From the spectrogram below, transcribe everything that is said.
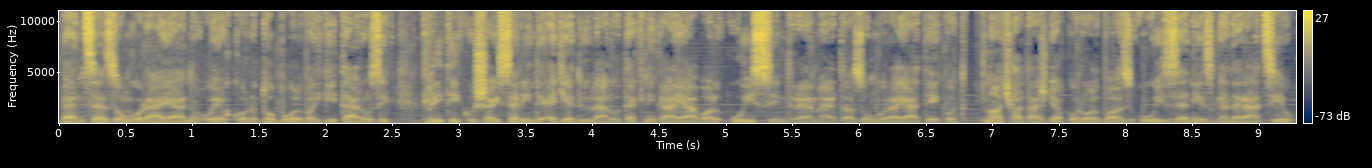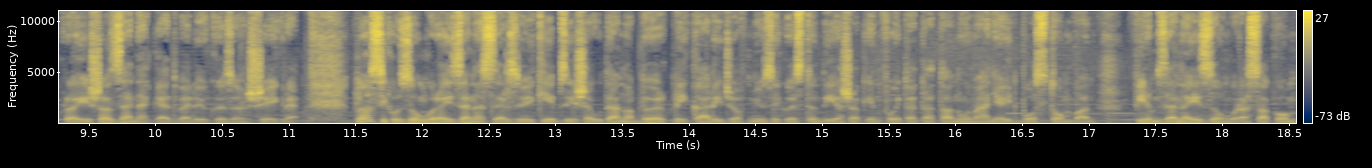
Bence zongoráján olyankor dobol vagy gitározik, kritikusai szerint egyedülálló technikájával új szintre emelte a zongorajátékot, nagy hatást gyakorolva az új zenész generációkra és a zenekedvelő közönségre. Klasszikus zongorai zeneszerzői képzése után a Berkeley College of Music ösztöndíjasaként folytatta tanulmányait Bostonban, filmzenei zongora szakon,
